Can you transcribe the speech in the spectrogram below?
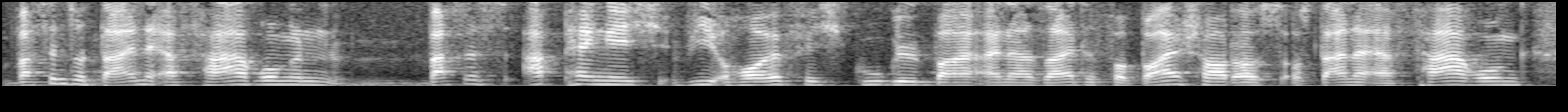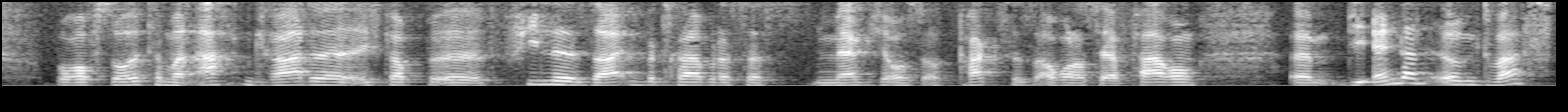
was sind so deine Erfahrungen? Was ist abhängig, wie häufig Google bei einer Seite vorbeischaut aus, aus deiner Erfahrung? Worauf sollte man achten? Gerade, ich glaube, äh, viele Seitenbetreiber, das, das merke ich aus, aus Praxis, auch aus Erfahrung, ähm, die ändern irgendwas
